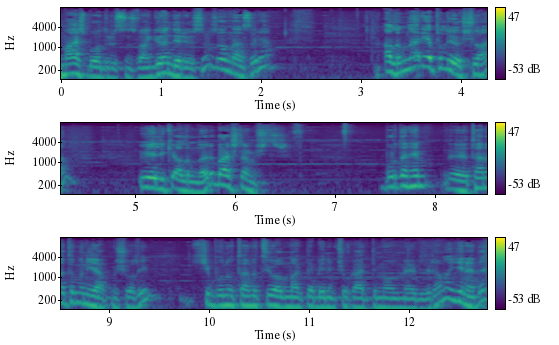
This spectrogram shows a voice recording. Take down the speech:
maaş bodrusunuz falan gönderiyorsunuz. Ondan sonra alımlar yapılıyor şu an. Üyelik alımları başlamıştır. Buradan hem e, tanıtımını yapmış olayım ki bunu tanıtıyor olmak da benim çok haddim olmayabilir ama yine de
